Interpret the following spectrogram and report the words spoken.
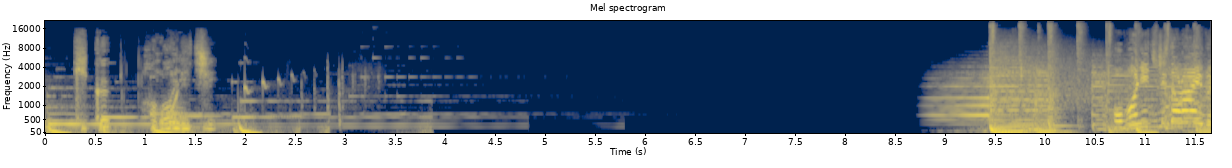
聞くほぼ日。ほぼ日ドライブ。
